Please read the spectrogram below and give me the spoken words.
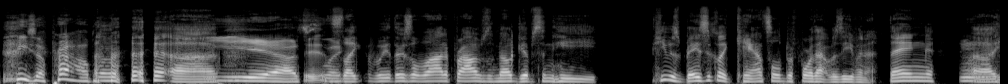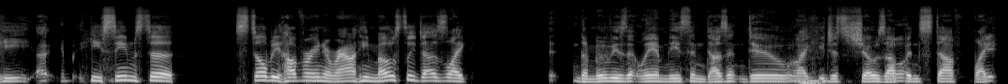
He's a problem. uh, yeah, it's, it's like, like, we, there's a lot of problems with Mel Gibson. He he was basically canceled before that was even a thing. mm, Uh, he uh, he seems to still be hovering around. He mostly does like the movies that Liam Neeson doesn't do. Like he just shows up Well, in stuff like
